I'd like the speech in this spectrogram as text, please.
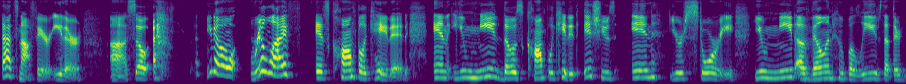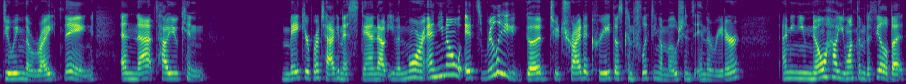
that's not fair either. Uh, so, you know, real life is complicated, and you need those complicated issues in your story. You need a villain who believes that they're doing the right thing, and that's how you can make your protagonist stand out even more. And you know, it's really good to try to create those conflicting emotions in the reader. I mean, you know how you want them to feel, but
